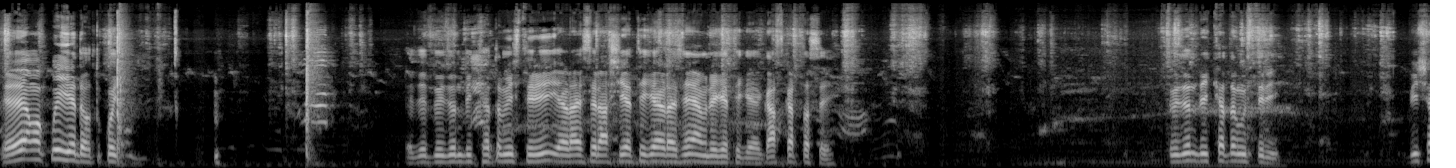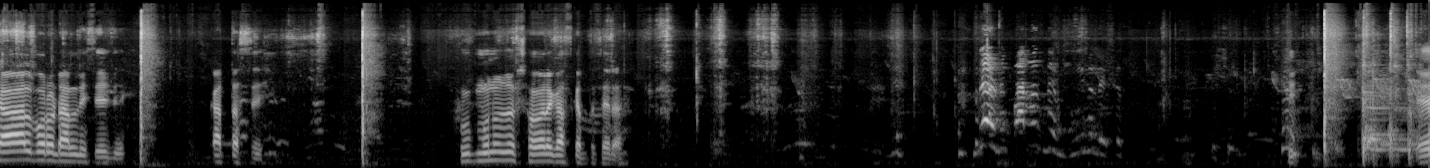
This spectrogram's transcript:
এ, আমাকে কই দাও তো কই। এই যে দুইজন বিখ্যাত মিস্ত্রি, এরা আছে রাশিয়া থেকে, এরা আছে আমেরিকা থেকে, গাছ কাটতেছে। দুইজন বিখ্যাত মিস্ত্রি। বিশাল বড় ডাল নিছে, এই যে, কাটতেছে। খুব মনোযোগ সহকারে গাছ কাটতেছে এরা। এ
